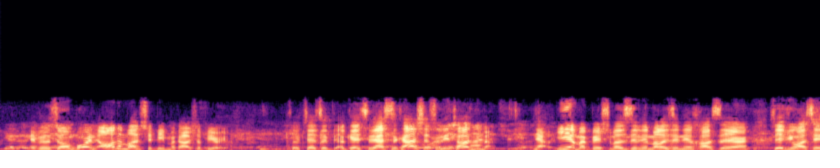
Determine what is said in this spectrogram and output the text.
If it was so important, all the months should be Mekadosh Shapiria. So it says, okay, so that's the kasha. So what are you talking about? Now, so if you want to say,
